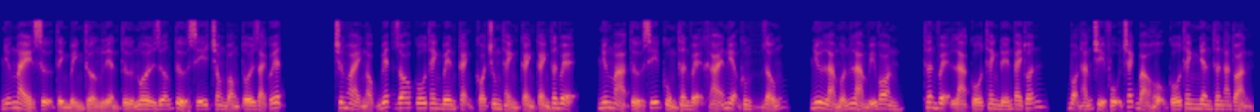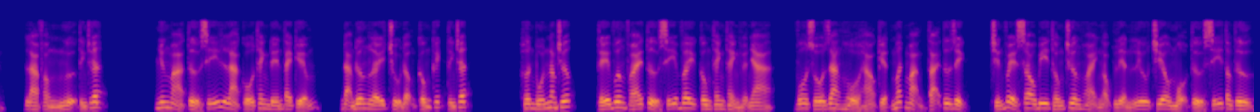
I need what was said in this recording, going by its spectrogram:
những này sự tình bình thường liền từ nuôi dưỡng tử sĩ trong bóng tối giải quyết. Trương hoài ngọc biết rõ cố thanh bên cạnh có trung thành cảnh cảnh thân vệ, nhưng mà tử sĩ cùng thân vệ khái niệm không giống, như là muốn làm ví von, thân vệ là cố thanh đến tay thuẫn, bọn hắn chỉ phụ trách bảo hộ cố thanh nhân thân an toàn, là phòng ngự tính chất nhưng mà tử sĩ là cố thanh đến tay kiếm, đảm đương lấy chủ động công kích tính chất. Hơn bốn năm trước, tế vương phái tử sĩ vây công thanh thành huyện nhà, vô số giang hồ hào kiệt mất mạng tại tư dịch, chiến về sau bi thống trương hoài ngọc liền lưu chiêu mộ tử sĩ tâm tư,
